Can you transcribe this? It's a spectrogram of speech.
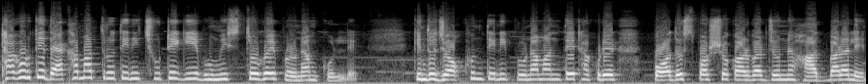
ঠাকুরকে দেখা মাত্র তিনি ছুটে গিয়ে ভূমিষ্ঠ হয়ে প্রণাম করলেন। কিন্তু যখন তিনি প্রণামান্তে ঠাকুরের পদস্পর্শ করবার জন্য হাত বাড়ালেন,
